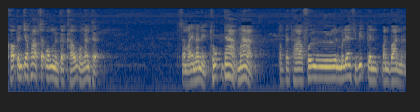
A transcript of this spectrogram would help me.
ขอเป็นเจ้าภาพสักองหนึ่งกับเขาของงั้นเถอะ สมัยนั้นเนี่ยทุกข์ยากมาก ต้องไปพาฟืนมาเลี้ยงชีวิตเป็นวันๆน่ะ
